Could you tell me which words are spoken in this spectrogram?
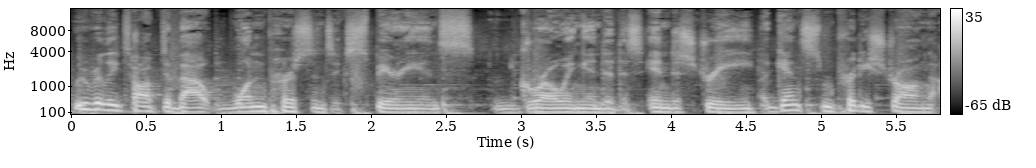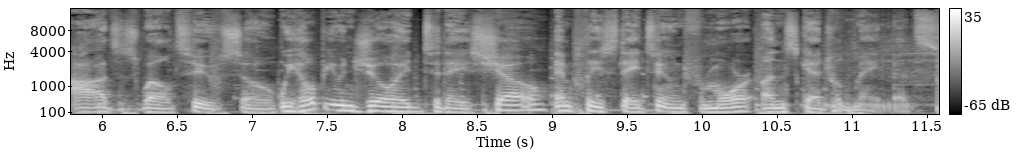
we really talked about one person's experience growing into this industry against some pretty strong odds as well too. So we hope you enjoyed today's show and please stay tuned for more unscheduled maintenance.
